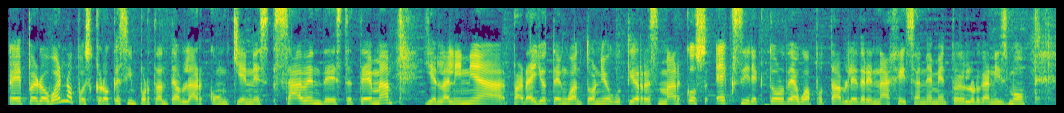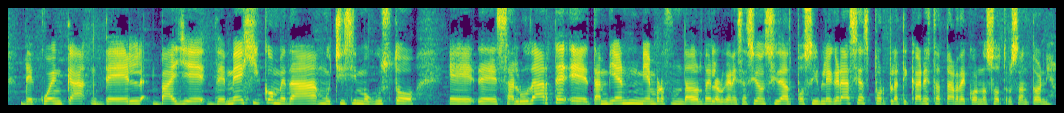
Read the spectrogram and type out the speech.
Eh, pero bueno, pues creo que es importante hablar con quienes saben de este tema y en la línea para ello tengo a Antonio Gutiérrez Marcos, exdirector de agua potable, drenaje y saneamiento del organismo de Cuenca del Valle de México. Me da muchísimo gusto eh, saludarte, eh, también miembro fundador de la organización Ciudad Posible. Gracias por platicar esta tarde con nosotros, Antonio.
